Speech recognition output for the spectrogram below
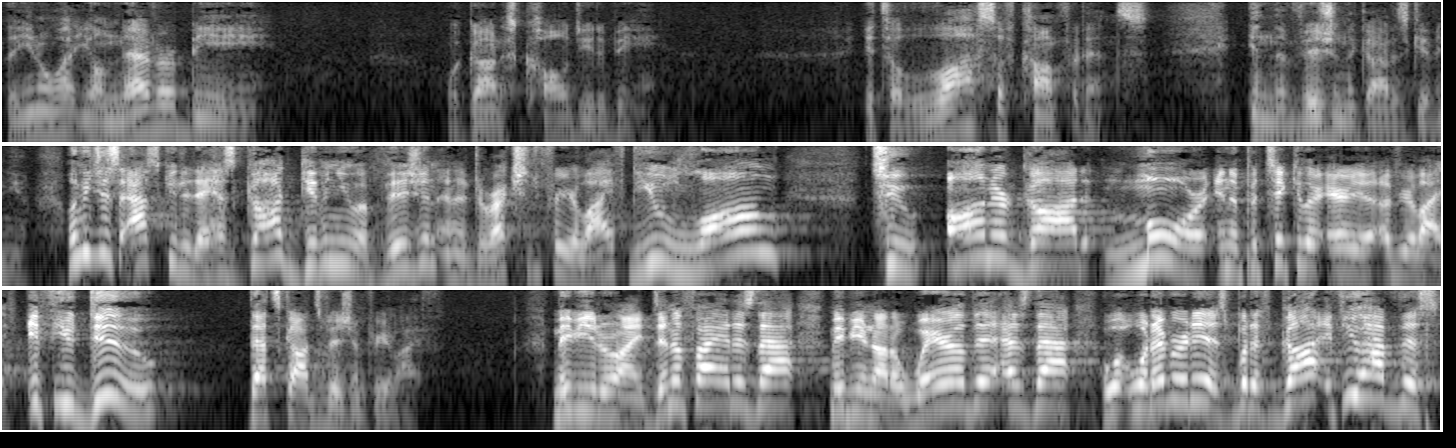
that, you know what, you'll never be what God has called you to be. It's a loss of confidence in the vision that God has given you. Let me just ask you today Has God given you a vision and a direction for your life? Do you long to honor God more in a particular area of your life. If you do, that's God's vision for your life. Maybe you don't identify it as that. Maybe you're not aware of it as that. Whatever it is. But if God, if you have this,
